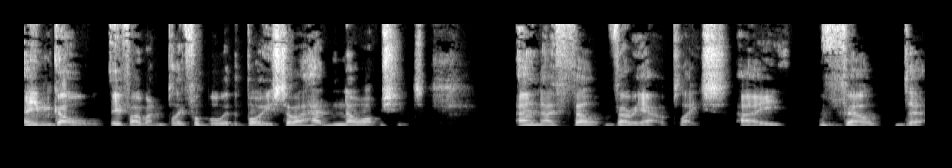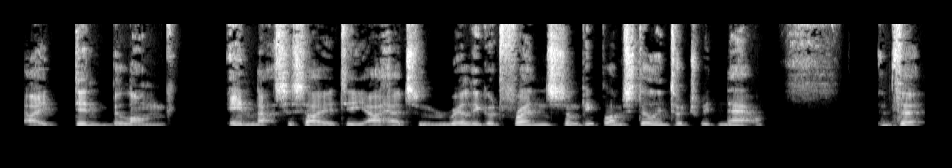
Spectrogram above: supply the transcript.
in goal if I went and played football with the boys. So I had no options. And I felt very out of place. I felt that I didn't belong in that society. I had some really good friends, some people I'm still in touch with now that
